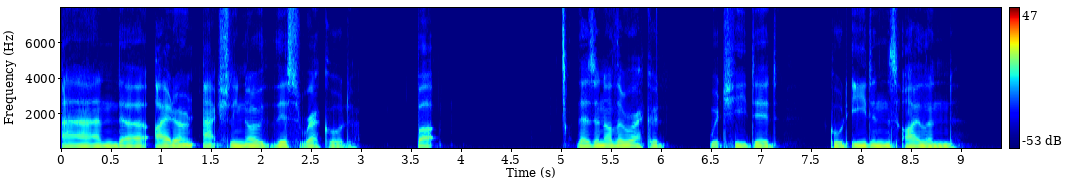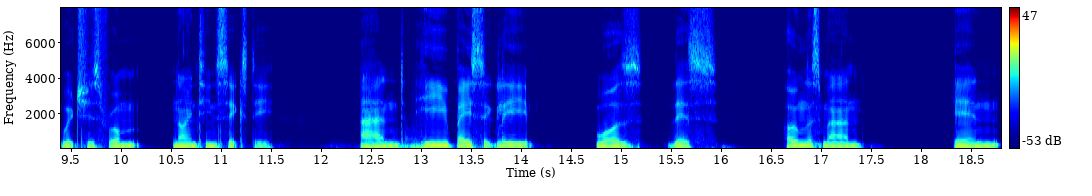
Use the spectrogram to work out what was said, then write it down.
and uh, I don't actually know this record, but there's another record which he did called Eden's Island, which is from 1960, and he basically was this homeless man in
